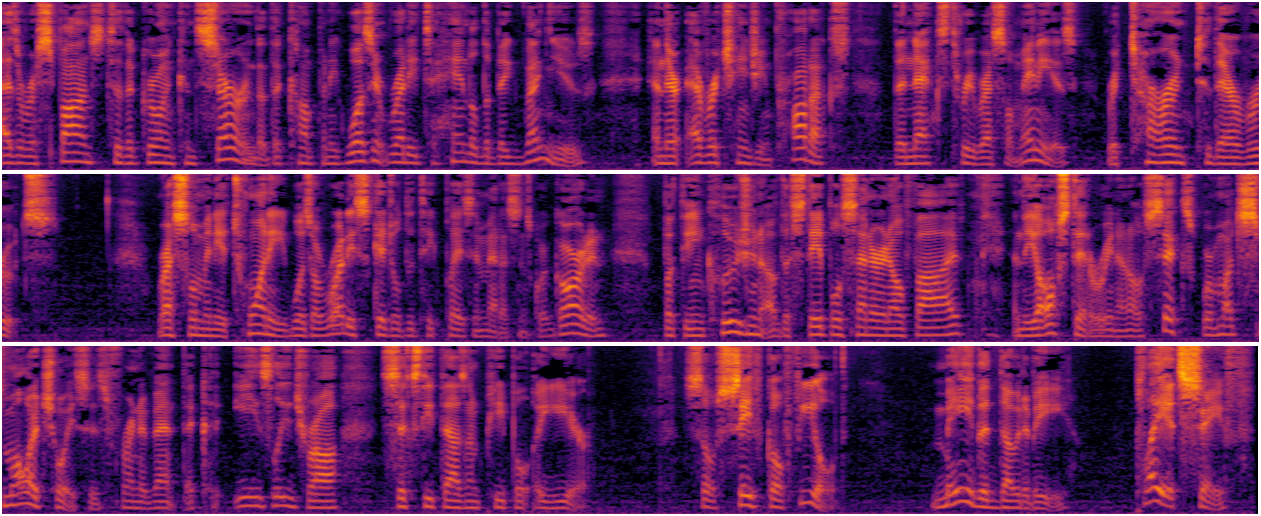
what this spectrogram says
as a response to the growing concern that the company wasn't ready to handle the big venues and their ever changing products, the next three WrestleManias returned to their roots. WrestleMania 20 was already scheduled to take place in Madison Square Garden, but the inclusion of the Staples Center in 05 and the Allstate Arena in 06 were much smaller choices for an event that could easily draw 60,000 people a year. So Safeco Field made the WWE play it safe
